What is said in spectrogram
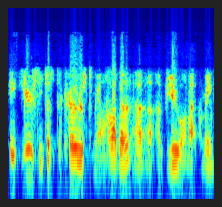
it usually just occurs to me, and I'll have a, a, a, view on it. I mean,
